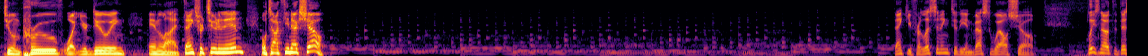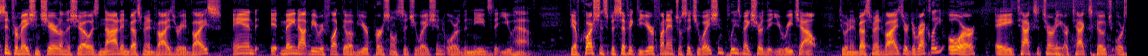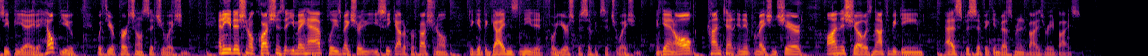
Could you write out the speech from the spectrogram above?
to improve what you're doing in life. Thanks for tuning in. We'll talk to you next show. Thank you for listening to the Invest Well Show. Please note that this information shared on the show is not investment advisory advice, and it may not be reflective of your personal situation or the needs that you have. If you have questions specific to your financial situation, please make sure that you reach out to an investment advisor directly or a tax attorney or tax coach or CPA to help you with your personal situation. Any additional questions that you may have, please make sure that you seek out a professional to get the guidance needed for your specific situation. Again, all content and information shared on this show is not to be deemed as specific investment advisory advice.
